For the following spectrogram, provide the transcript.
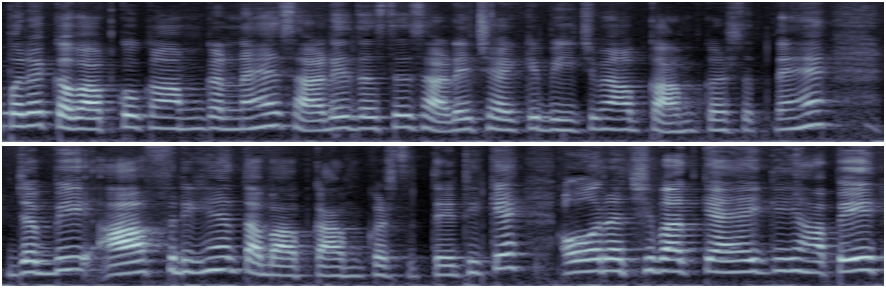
ऊपर है, कब आपको काम करना है? साढ़े दस से साढ़े छः के बीच में आप काम कर सकते हैं। जब भी आप फ्री हैं, तब आप काम कर सकते हैं, ठीक है? और अच्छी बात क्या है कि यहाँ पे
